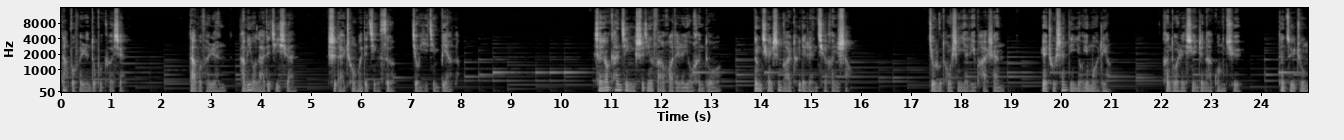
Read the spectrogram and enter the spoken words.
大部分人都不可选。大部分人还没有来得及选。时代窗外的景色就已经变了。想要看尽世间繁华的人有很多，能全身而退的人却很少。就如同深夜里爬山，远处山顶有一抹亮，很多人循着那光去，但最终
